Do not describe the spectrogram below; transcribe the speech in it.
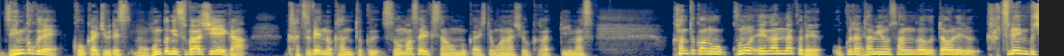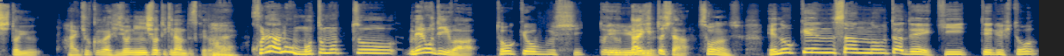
全国で公開中です。もう本当に素晴らしい映画。活弁の監督諏訪正幸さんをお迎えしてお話を伺っています。監督あのこの映画の中で奥田民生さんが歌われる「活弁節」というはい、曲が非常に印象的なんですけども、はい。これあのもともとメロディーは東京節という大ヒットしたそうなんです。えのけんさんの歌で聴いてる人、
